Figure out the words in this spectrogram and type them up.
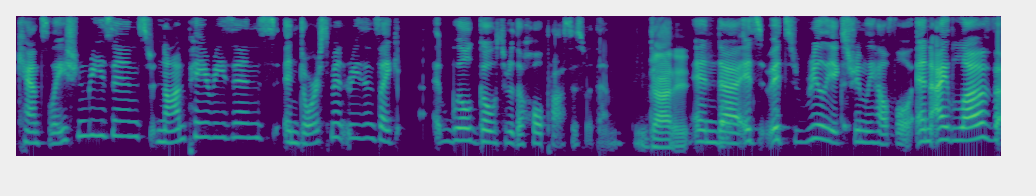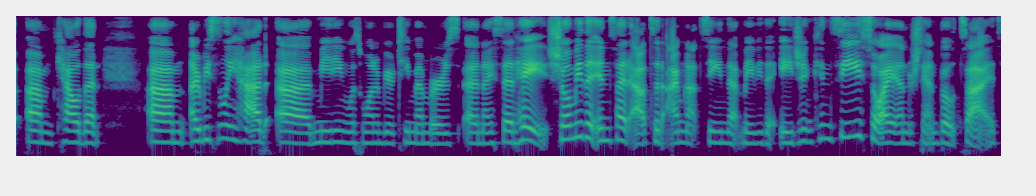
cancellation reasons, non-pay reasons, endorsement reasons, like we'll go through the whole process with them Got it. and uh, it's it's really extremely helpful. And I love um, Cal that um, I recently had a meeting with one of your team members, and I said, "Hey, show me the inside outs that I'm not seeing that maybe the agent can see, so I understand both sides."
